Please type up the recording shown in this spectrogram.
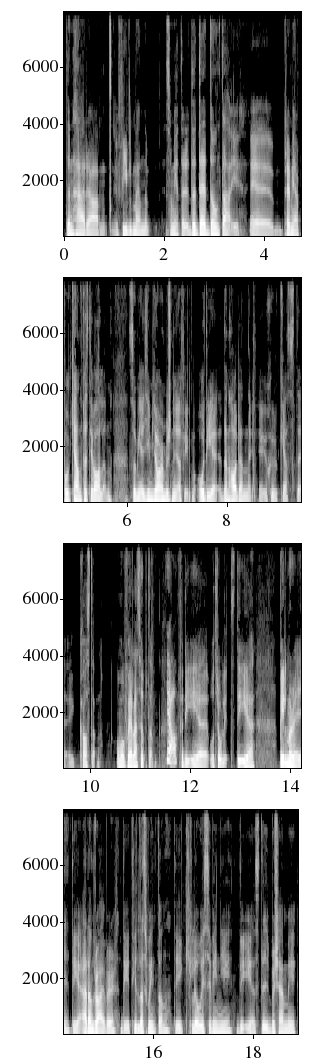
den här äh, filmen som heter The Dead Don't Die eh, premiär på Cannesfestivalen som är Jim Jarmers nya film och det, den har den eh, sjukaste casten. Om man får läsa upp den? Ja. För det är otroligt. Det är Bill Murray, det är Adam Driver, det är Tilda Swinton, det är Chloe Sevigny, det är Steve Buscemi,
